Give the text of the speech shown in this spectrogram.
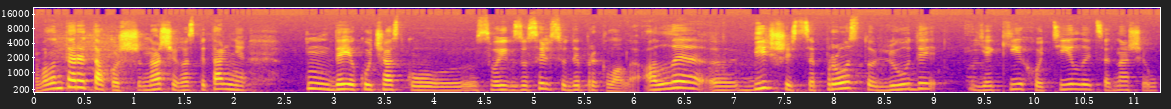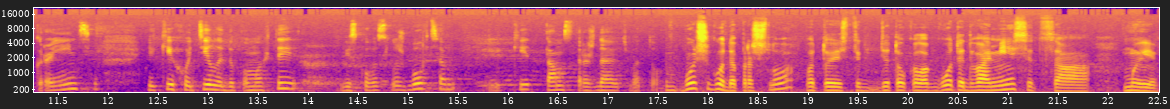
Волонтери також наші госпітальні деяку частку своїх зусиль сюди приклали. Але е, більшість це просто люди, які хотіли, це наші українці, які хотіли допомогти військовослужбовцям, які там страждають в АТО. Больше года прошло, вот, то есть где-то около года и два месяца мы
